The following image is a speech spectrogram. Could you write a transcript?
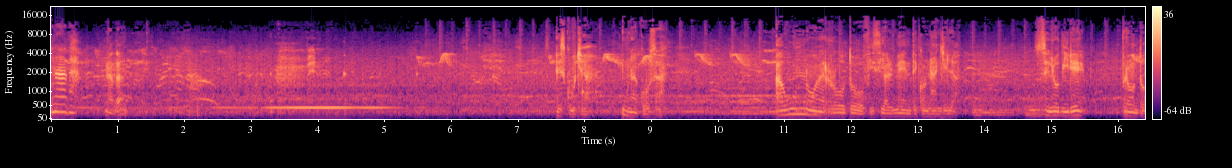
Nada. ¿Nada? Escucha, una cosa. Aún no roto oficialmente con Angela. Se lo diré pronto.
